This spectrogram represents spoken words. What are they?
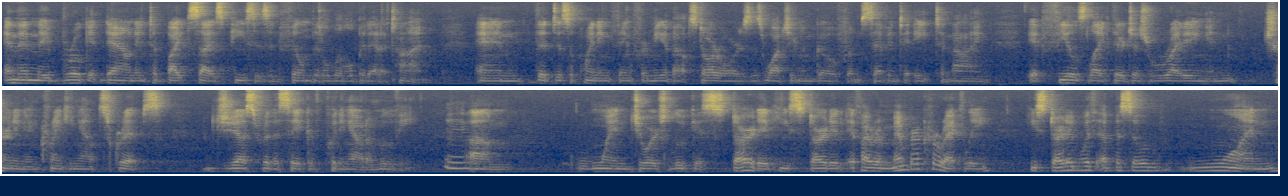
and then they broke it down into bite-sized pieces and filmed it a little bit at a time. And the disappointing thing for me about Star Wars is watching them go from seven to eight to nine. It feels like they're just writing and churning and cranking out scripts just for the sake of putting out a movie. Um, when George Lucas started, he started, if I remember correctly, he started with episode one,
